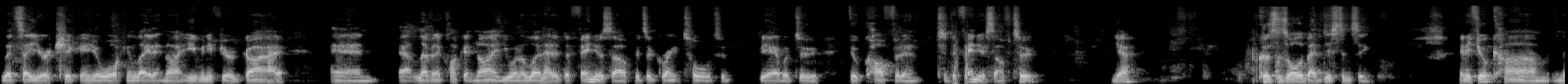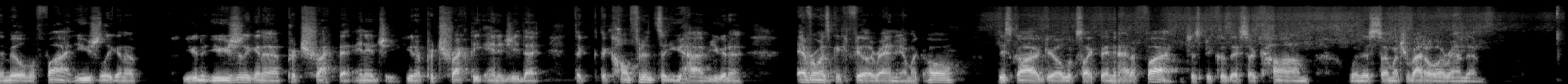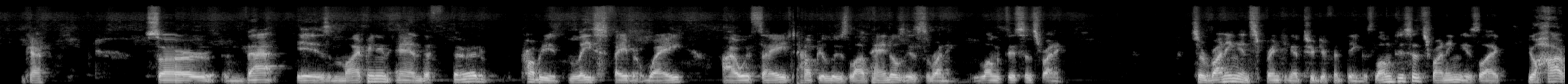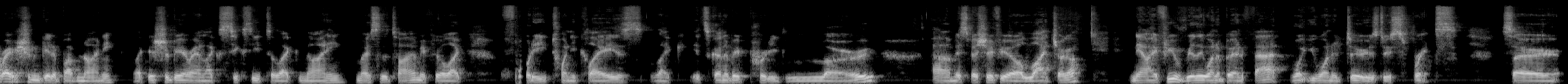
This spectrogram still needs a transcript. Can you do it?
let's say you're a chick and you're walking late at night, even if you're a guy and at 11 o'clock at night, you want to learn how to defend yourself. It's a great tool to be able to feel confident to defend yourself too. Yeah. Because it's all about distancing. And if you're calm in the middle of a fight, you're usually going to you're, gonna, you're usually going to protract that energy. You're going to protract the energy that the, the confidence that you have. You're going to, everyone's going to feel around you. I'm like, oh, this guy or girl looks like they know how to fight just because they're so calm when there's so much rattle around them. Okay. So that is my opinion. And the third, probably least favorite way I would say to help you lose love handles is running, long distance running. So running and sprinting are two different things. Long distance running is like your heart rate shouldn't get above 90. Like it should be around like 60 to like 90 most of the time. If you're like 40, 20 clays, like it's going to be pretty low, um, especially if you're a light jogger. Now, if you really want to burn fat, what you want to do is do sprints. So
